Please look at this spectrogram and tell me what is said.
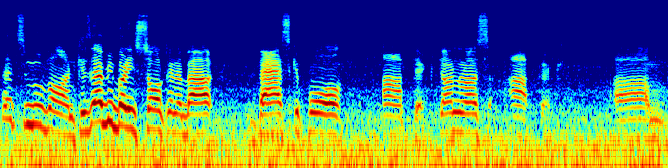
Let's move on because everybody's talking about basketball optic, Donruss optic. Um,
